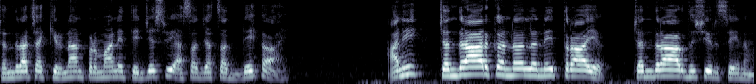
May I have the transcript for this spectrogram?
चंद्राच्या किरणांप्रमाणे तेजस्वी असा ज्याचा देह आहे. आणि चंद्रार्क नल नेत्राय चंद्रार्ध शिरसे नम.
